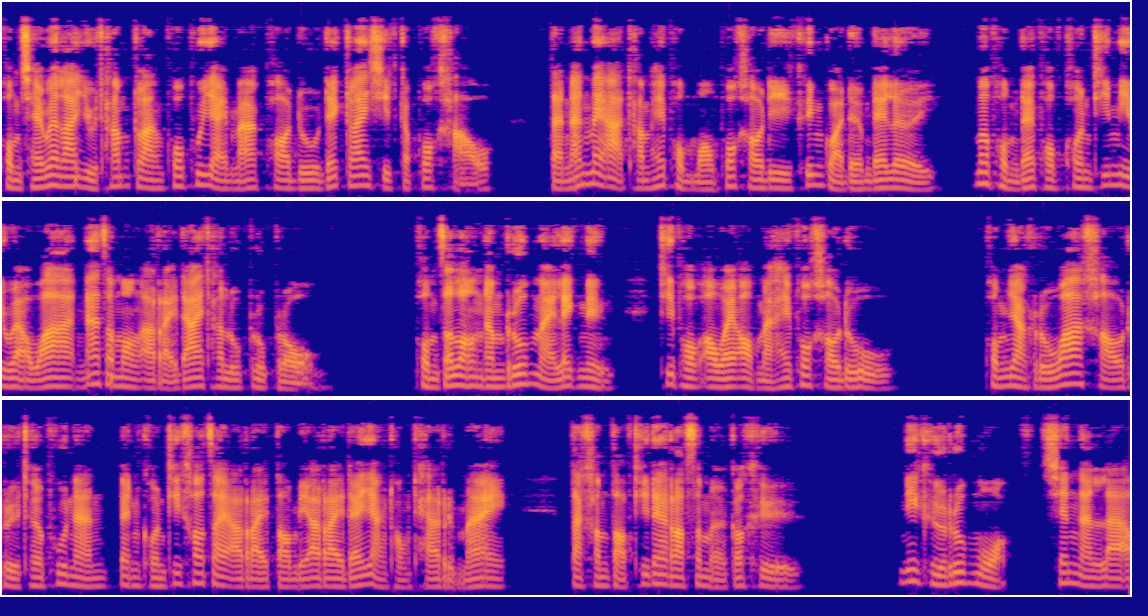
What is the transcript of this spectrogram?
ผมใช้เวลาอยู่ท่ามกลางพวกผู้ใหญ่มากพอดูได้ใกล้ชิดกับพวกเขา แต่นั่นไม่อาจทำให้ผมมองพวกเขาดีขึ้นกว่าเดิมได้เลย เมื่อผมได้พบคนที่มีแววว่าน่าจะมองอะไรได้ทะลุปลุกโปรงผมจะลองนำรูปหมายเลขหนึ่งที่พกเอาไว้ออกมาให้พวกเขาดู ผมอยากรู้ว่าเขาหรือเธอผู้นั้นเป็นคนที่เข้าใจอะไรต่อมีอะไรได้อย่างท่องแท้หรือไม่ แต่คำตอบที่ได้รับเสมอก็คือ นี่คือรูปหมวก เช่นนั้นแล้ว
